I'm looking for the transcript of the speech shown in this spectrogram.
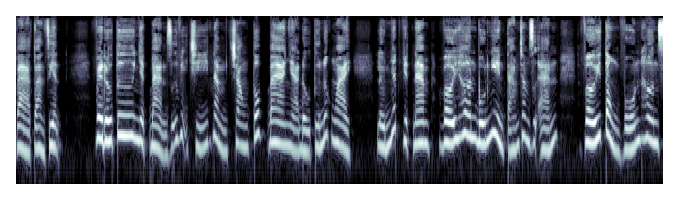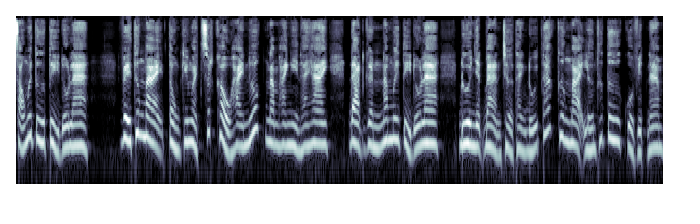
và toàn diện. Về đầu tư, Nhật Bản giữ vị trí nằm trong top 3 nhà đầu tư nước ngoài, lớn nhất Việt Nam với hơn 4.800 dự án, với tổng vốn hơn 64 tỷ đô la. Về thương mại, tổng kim ngạch xuất khẩu hai nước năm 2022 đạt gần 50 tỷ đô la, đưa Nhật Bản trở thành đối tác thương mại lớn thứ tư của Việt Nam.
